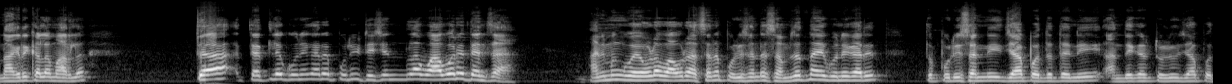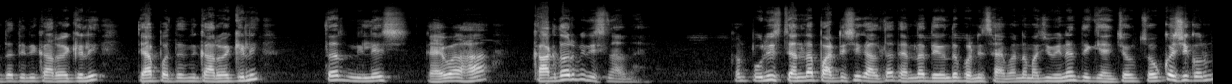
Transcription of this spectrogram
नागरिकाला मारलं त्या त्यातल्या गुन्हेगार पोलीस स्टेशनला वावर आहे त्यांचा. आणि मग एवढा वावर असताना पोलिसांना समजत नाही गुन्हेगार आहेत तर पोलिसांनी ज्या पद्धतीने आंदेकर टोळीवर ज्या पद्धतीने कारवाई केली त्या पद्धतीने कारवाई केली. तर निलेश गायवाळ हा कागदावर बी दिसणार नाही. कारण पोलीस त्यांना पाठीशी घालतात. त्यांना देवेंद्र फडणवीस साहेबांना माझी विनंती की यांच्यावर चौकशी करून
